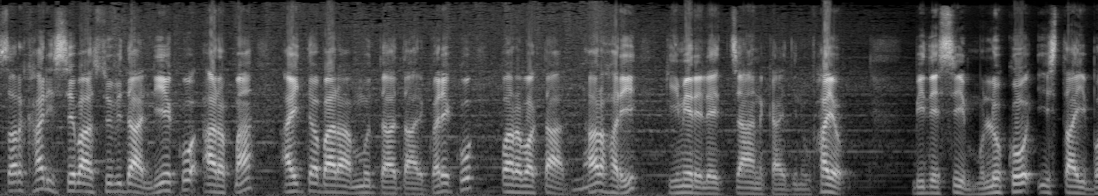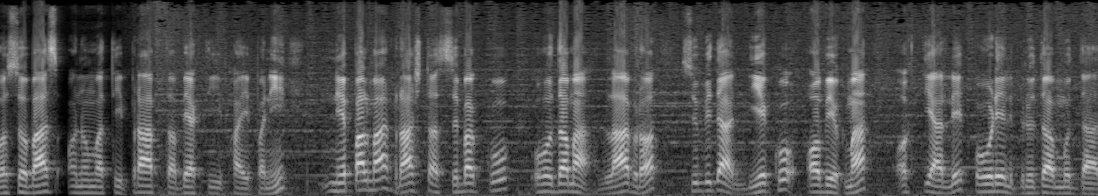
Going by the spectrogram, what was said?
सरकारी सेवा सुविधा लिएको आरोपमा आइतबार मुद्दा दायर गरेको प्रवक्ता नरहरि घिमिरेले जानकारी दिनुभयो। विदेशी मुलुकको स्थायी बसोबास अनुमति प्राप्त व्यक्ति भए पनि नेपालमा राष्ट्र सेवकको ओहदामा लाभ र सुविधा लिएको अभियोगमा अख्तियारले पौडेल विरुद्ध मुद्दा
